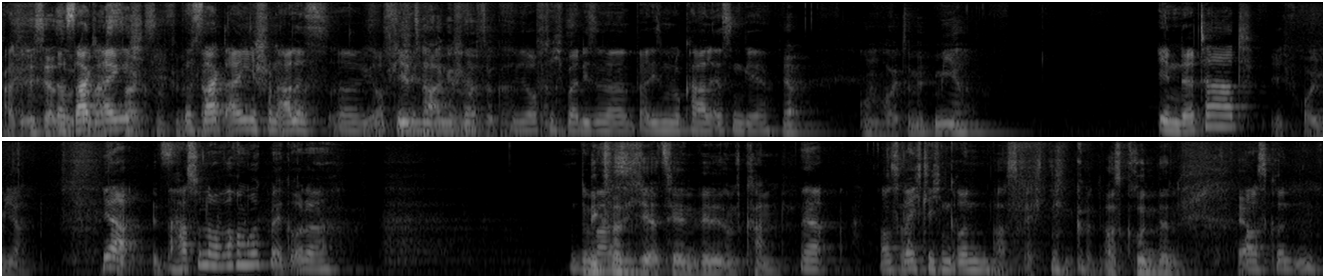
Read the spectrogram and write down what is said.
Also ist ja Das so. sagt eigentlich, das Tage. sagt eigentlich schon alles, äh, wie oft Vier ich, Geschäft- sogar. wie oft Ja. ich bei, dieser, bei diesem Lokal essen gehe. Ja. Und heute mit mir. In der Tat. Ich freue mich. Ja, hast du noch Wochenrückblick oder? Du Nichts, was ich hier erzählen will und kann. Ja, aus So. rechtlichen Gründen. Aus rechtlichen Gründen. Aus Gründen. Ja. Aus Gründen.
